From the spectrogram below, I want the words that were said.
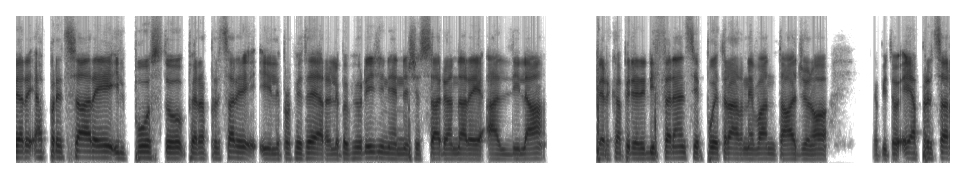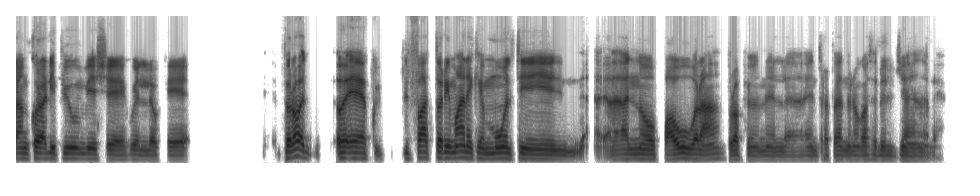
per apprezzare il posto, per apprezzare le proprie terre, le proprie origini è necessario andare al di là per capire le differenze e poi trarne vantaggio, no? Capito? E apprezzare ancora di più invece quello che... Però eh, il fatto rimane che molti eh, hanno paura proprio nel intraprendere una cosa del genere.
